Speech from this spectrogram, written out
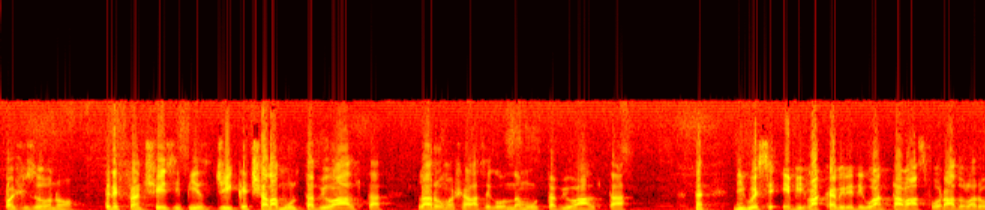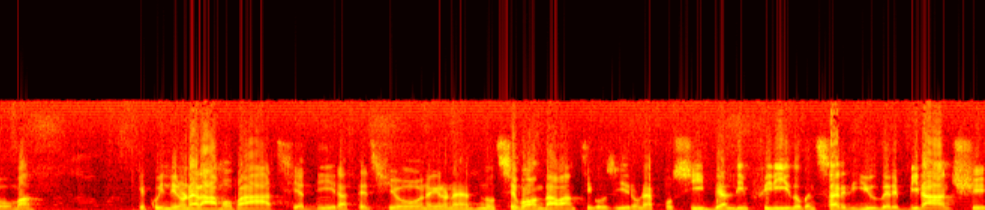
poi ci sono tre francesi, PSG che ha la multa più alta, la Roma ha la seconda multa più alta di queste e vi fa capire di quanto aveva sforato la Roma che quindi non eravamo pazzi a dire attenzione che non, è, non si può andare avanti così, non è possibile all'infinito pensare di chiudere bilanci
